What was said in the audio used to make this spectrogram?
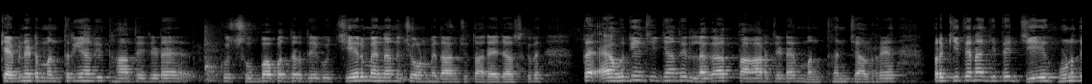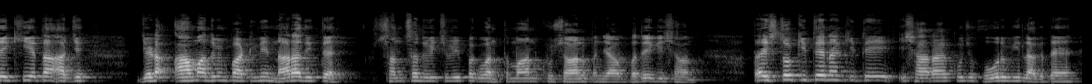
ਕੈਬਨਿਟ ਮੰਤਰੀਆਂ ਦੀ ਥਾਂ ਤੇ ਜਿਹੜਾ ਕੋਈ ਸੂਬਾ ਪੱਧਰ ਤੇ ਕੋਈ ਚੇਅਰਮੈਨਾਂ ਨੂੰ ਚੋਣ ਮੈਦਾਨ 'ਚ ਉਤਾਰਿਆ ਜਾ ਸਕਦਾ। ਤਾਂ ਇਹੋ ਜਿਹੀਆਂ ਚੀਜ਼ਾਂ ਤੇ ਲਗਾਤਾਰ ਜਿਹੜਾ ਮੰਥਨ ਚੱਲ ਰਿਹਾ। ਪਰ ਕਿਤੇ ਨਾ ਕਿਤੇ ਜੇ ਹੁਣ ਦੇਖੀਏ ਤਾਂ ਅੱਜ ਜਿਹੜਾ ਆਮ ਆਦਮੀ ਪਾਰਟੀ ਨੇ ਨਾਰਾ ਦਿੱਤਾ ਸੰਸਦ ਵਿੱਚ ਵੀ ਭਗਵੰਤ ਮਾਨ ਖੁਸ਼ਹਾਲ ਪੰਜਾਬ ਵਧੇਗੀ ਸ਼ਾਨ। ਤਾਂ ਇਸ ਤੋਂ ਕਿਤੇ ਨਾ ਕਿਤੇ ਇਸ਼ਾਰਾ ਕੁਝ ਹੋਰ ਵੀ ਲੱਗਦਾ ਹੈ।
